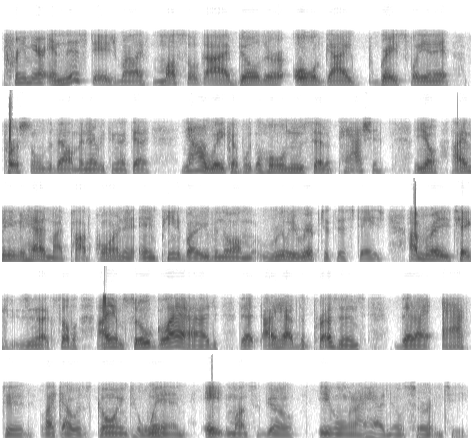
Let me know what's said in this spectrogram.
premier in this stage of my life, muscle guy, builder, old guy, gracefully in it, personal development, everything like that. Now I wake up with a whole new set of passion. You know, I haven't even had my popcorn and, and peanut butter, even though I'm really ripped at this stage. I'm ready to take it to the next level. I am so glad that I had the presence that I acted like I was going to win eight months ago, even when I had no certainty.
